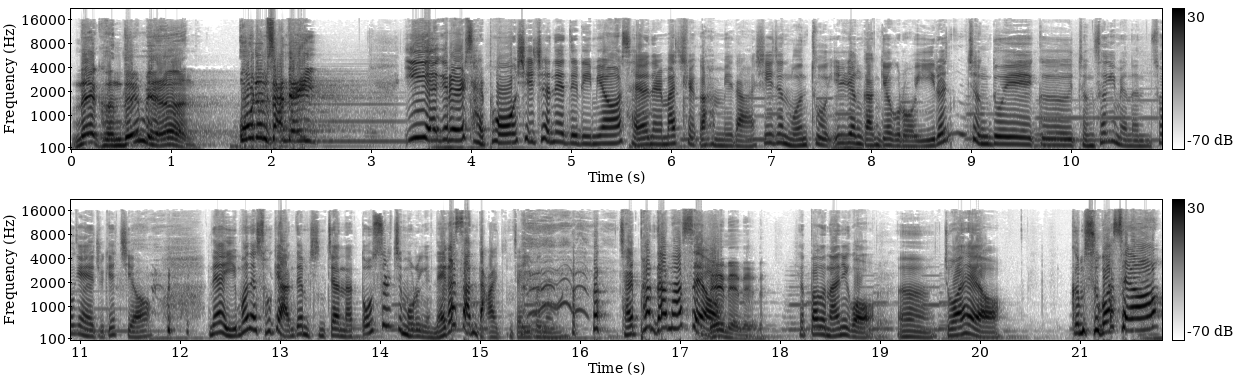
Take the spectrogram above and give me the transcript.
내 건들면 오줌 싼데 이. 이 얘기를 살포시 전해드리며 사연을 마칠까 합니다. 시즌 1, 2, 1년 간격으로 이런 정도의 그 정석이면은 소개해 주겠지요. 내가 이번에 소개 안 되면 진짜 나 또 쓸지 모르겠네. 내가 싼다, 진짜 이번엔. 잘 판단하세요. 네네네 협박은 아니고, 어, 좋아해요. 그럼 수고하세요.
